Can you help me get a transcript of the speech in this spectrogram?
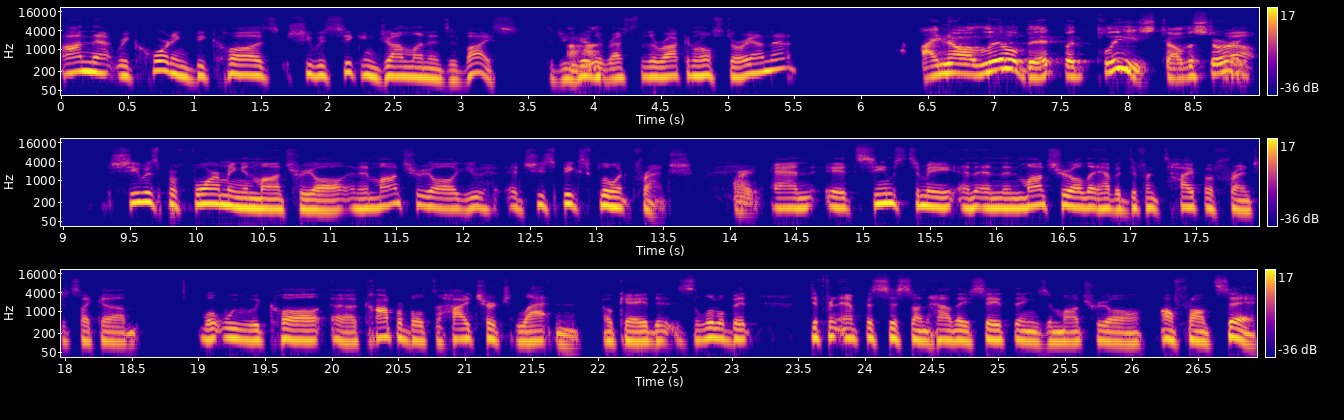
on that recording because she was seeking John Lennon's advice. Did you hear Uh-huh. the rest of the rock and roll story on that? I know a little bit, but please tell the story. Well, she was performing in Montreal, and in Montreal, you and she speaks fluent French. Right. And it seems to me, and, and in Montreal, they have a different type of French. It's like a what we would call uh, comparable to High Church Latin. Okay, there's a little bit different emphasis on how they say things in Montreal en français.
